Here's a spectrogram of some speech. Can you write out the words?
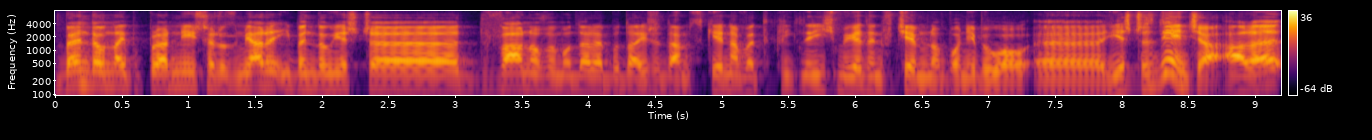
Będą najpopularniejsze rozmiary i będą jeszcze dwa nowe modele bodajże damskie. Nawet kliknęliśmy jeden w ciemno, bo nie było e, jeszcze zdjęcia, ale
